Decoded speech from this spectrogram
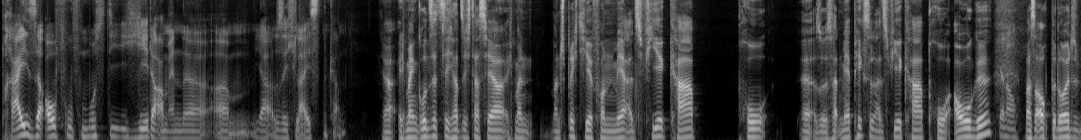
Preise aufrufen muss, die jeder am Ende ähm, ja, sich leisten kann. Ja, ich meine, grundsätzlich hat sich das ja, ich meine, man spricht hier von mehr als 4K pro äh, also es hat mehr Pixel als 4K pro Auge. Genau. Was auch bedeutet,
